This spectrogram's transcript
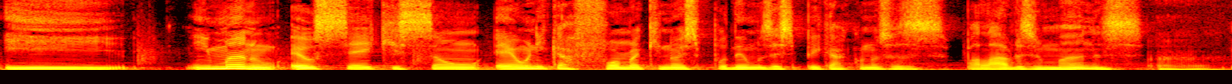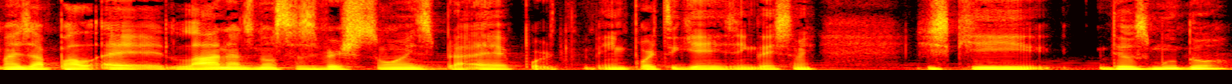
E, e, mano, eu sei que são é a única forma que nós podemos explicar com nossas palavras humanas, uhum. mas a, é, lá nas nossas versões, é, em português, em inglês também, diz que Deus mudou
